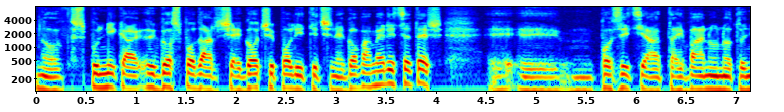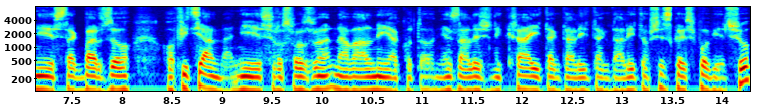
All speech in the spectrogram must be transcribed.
no, wspólnika gospodarczego czy politycznego. W Ameryce też y, y, pozycja Tajwanu no, to nie jest tak bardzo oficjalna, nie jest rozpoznawalny jako to niezależny kraj i tak dalej, i tak dalej. To wszystko jest w powietrzu.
